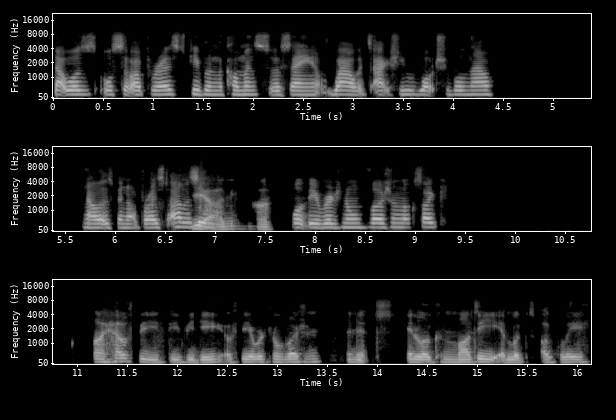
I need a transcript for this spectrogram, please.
That was also upres. People in the comments were saying, "Wow, it's actually watchable now." Now that it's been upres. I haven't seen Yeah, I mean, uh, what the original version looks like. I have the DVD of the original version, and it's it looks muddy, it looks ugly,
